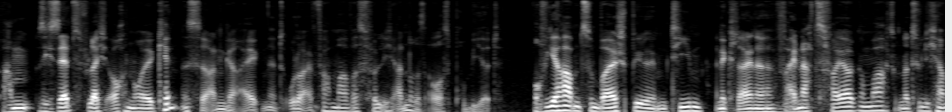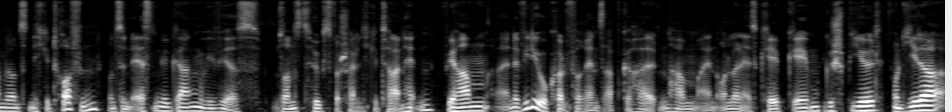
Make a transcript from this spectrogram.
haben sich selbst vielleicht auch neue Kenntnisse angeeignet oder einfach mal was völlig anderes ausprobiert. Auch wir haben zum Beispiel im Team eine kleine Weihnachtsfeier gemacht und natürlich haben wir uns nicht getroffen und sind essen gegangen, wie wir es sonst höchstwahrscheinlich getan hätten. Wir haben eine Videokonferenz abgehalten, haben ein Online-Escape-Game gespielt und jeder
